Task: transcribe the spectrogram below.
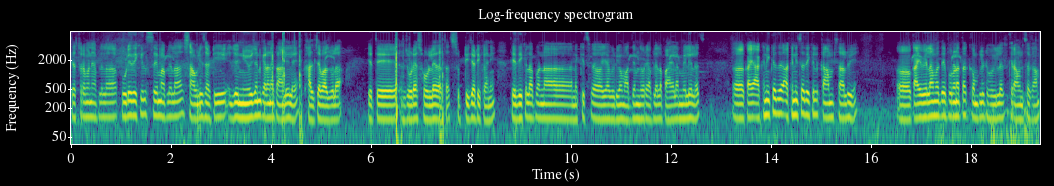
त्याचप्रमाणे आपल्याला पुढे देखील सेम आपल्याला सावलीसाठी जे नियोजन करण्यात आलेलं आहे खालच्या बाजूला येथे जोड्या सोडल्या जातात सुट्टीच्या ठिकाणी ते देखील आपण नक्कीच या व्हिडिओ माध्यमाद्वारे आपल्याला पाहायला मिळेलच. काही आखणीक आखणीचं देखील काम चालू आहे. काही वेळामध्ये पूर्णतः कंप्लीट होईलच ग्राउंडचं काम.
